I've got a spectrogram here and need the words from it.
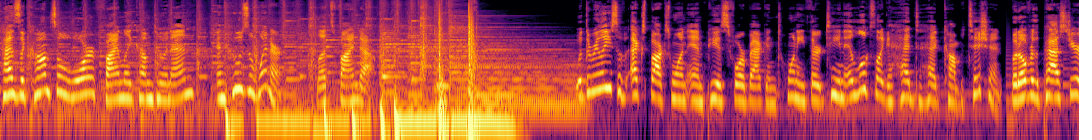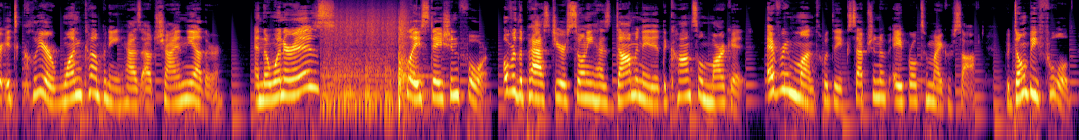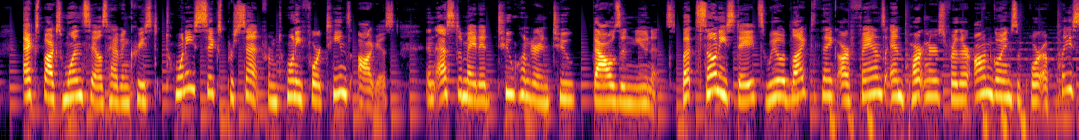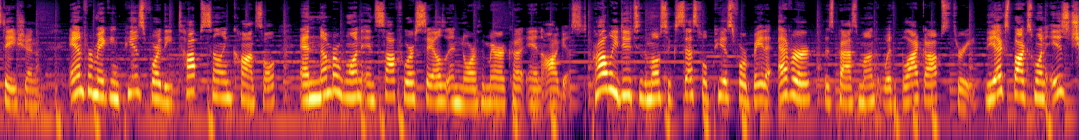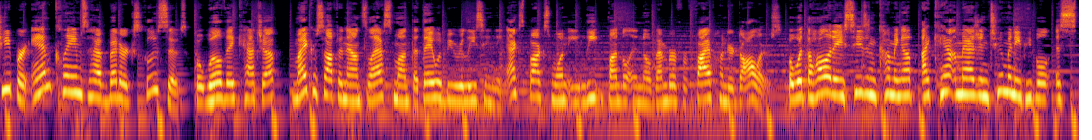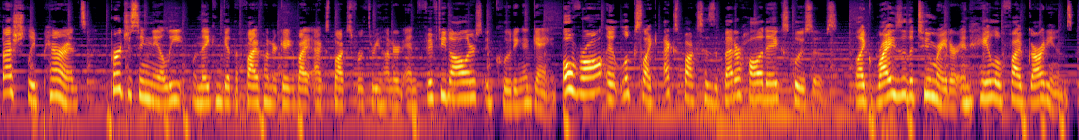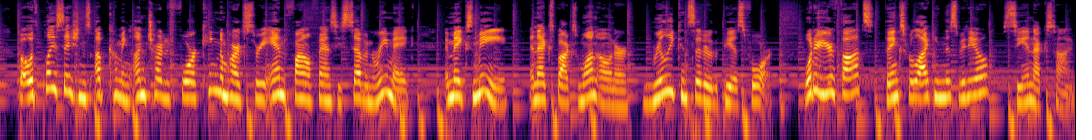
Has the console war finally come to an end? And who's the winner? Let's find out. With the release of Xbox One and PS4 back in 2013, it looks like a head to head competition. But over the past year, it's clear one company has outshined the other. And the winner is. PlayStation 4. Over the past year, Sony has dominated the console market every month with the exception of April to Microsoft. But don't be fooled. Xbox One sales have increased 26% from 2014's August, an estimated 202,000 units. But Sony states, we would like to thank our fans and partners for their ongoing support of PlayStation and for making PS4 the top selling console and number one in software sales in North America in August. Probably due to the most successful PS4 beta ever this past month with Black Ops 3. The Xbox One is cheaper and claims to have better exclusives, but will they catch up? Microsoft announced last month that they would be releasing the Xbox One Elite bundle in November for $500. But with the holiday season coming up, I can't imagine too many people, especially parents, purchasing the Elite when they can get the 500GB Xbox for $350, including a game. Overall, it looks like Xbox has the better holiday exclusives, like Rise of the Tomb Raider and Halo 5 Guardians, but with PlayStation's upcoming Uncharted 4, Kingdom Hearts 3, and Final Fantasy VII Remake, it makes me, an Xbox One owner, really consider the PS4. What are your thoughts? Thanks for liking this video. See you next time.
